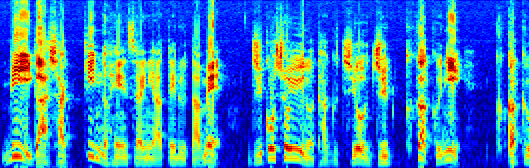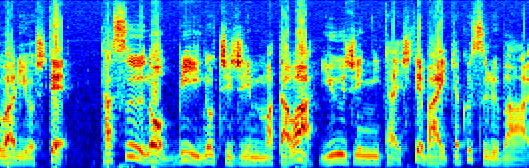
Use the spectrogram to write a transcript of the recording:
B が借金の返済に充てるため、自己所有の宅地を10区画に区画割りをして、多数の B の知人または友人に対して売却する場合、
